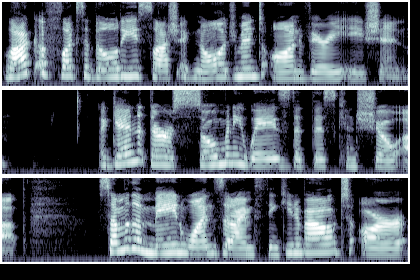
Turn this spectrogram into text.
lack of flexibility slash acknowledgement on variation. Again, there are so many ways that this can show up. Some of the main ones that I'm thinking about are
